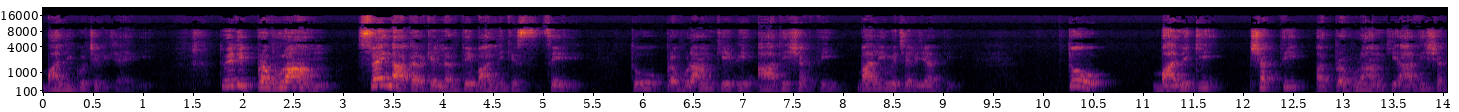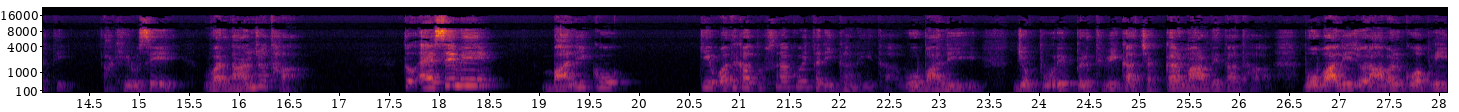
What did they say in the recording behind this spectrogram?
बाली को चली जाएगी। तो यदि प्रभु राम स्वयं आकर के लड़ते बाली के से तो प्रभु राम की भी आधी शक्ति बाली में चली जाती। तो बाली की शक्ति और प्रभु राम की आधी शक्ति, आखिर उसे वरदान जो था। तो ऐसे में बाली को के वध का दूसरा कोई तरीका नहीं था। वो बाली जो पूरे पृथ्वी का चक्कर मार देता था, वो बाली जो रावण को अपनी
